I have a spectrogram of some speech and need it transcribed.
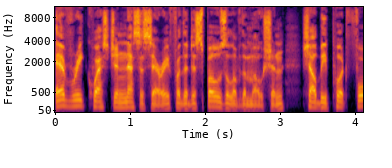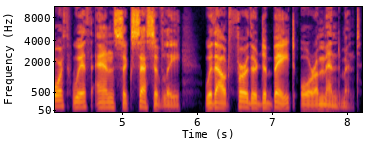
every question necessary for the disposal of the motion shall be put forthwith and successively without further debate or amendment.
